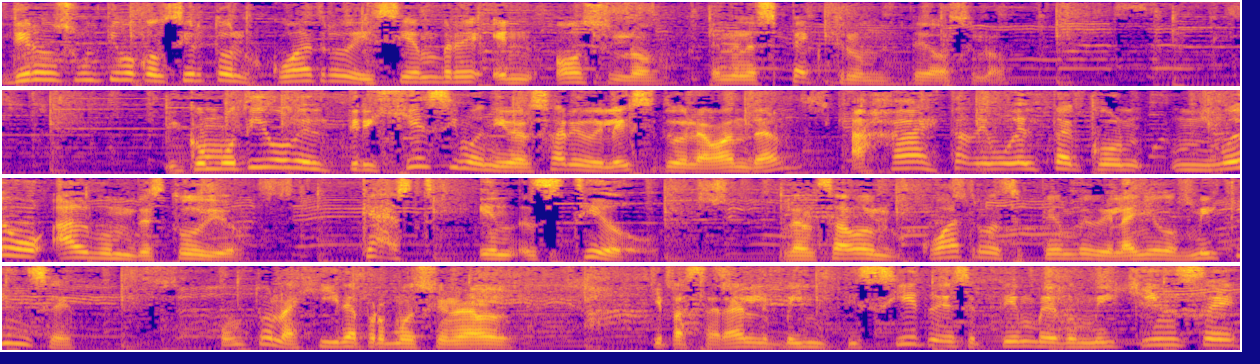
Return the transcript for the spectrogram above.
Dieron su último concierto el 4 de diciembre en Oslo, en el Spectrum de Oslo. Y con motivo del trigésimo aniversario del éxito de la banda, Aja está de vuelta con un nuevo álbum de estudio, Cast in Steel, lanzado el 4 de septiembre del año 2015, junto a una gira promocional que pasará el 27 de septiembre de 2015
